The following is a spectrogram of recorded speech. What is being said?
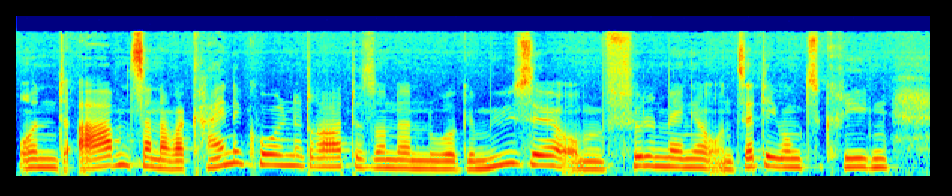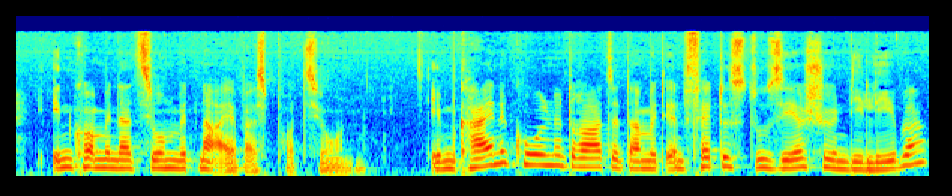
und abends dann aber keine Kohlenhydrate, sondern nur Gemüse, um Füllmenge und Sättigung zu kriegen, in Kombination mit einer Eiweißportion. Eben keine Kohlenhydrate, damit entfettest du sehr schön die Leber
